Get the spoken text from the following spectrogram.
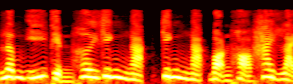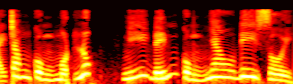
Lâm Ý Thiển hơi kinh ngạc, kinh ngạc bọn họ hai lại trong cùng một lúc, nghĩ đến cùng nhau đi rồi.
